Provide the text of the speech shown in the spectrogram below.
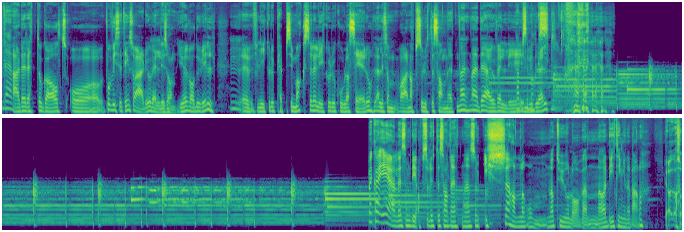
det er er det rett og galt? Og på visse ting så er det jo veldig sånn, gjør hva du vil. Eh, Liker du Pepsi Max eller liker du Cola Zero? Det er liksom, Hva er den absolutte sannheten her? Nei, det er jo veldig Pepsi individuelt. Nei. hva er liksom de absolutte sannhetene som ikke handler om naturloven og de tingene der, da? Ja, altså,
